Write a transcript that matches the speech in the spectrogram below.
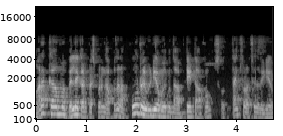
மறக்காமல் பெல்லை கான்ஃபரன்ஸ் பண்ணுங்கள் அப்போ தான் நான் போடுற வீடியோ உங்களுக்கு வந்து அப்டேட் ஆகும். ஸோ தேங்க்ஸ் ஃபார் வாட்சிங் த வீடியோ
